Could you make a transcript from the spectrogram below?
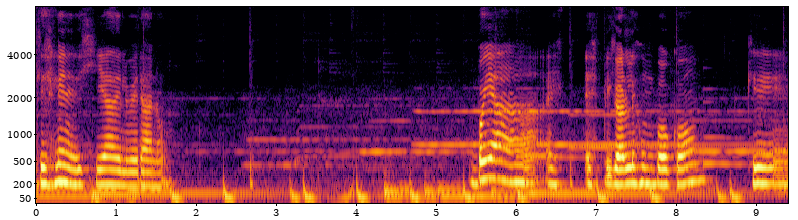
que es la energía del verano. Voy a explicarles un poco que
